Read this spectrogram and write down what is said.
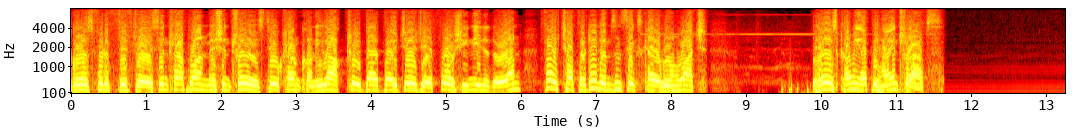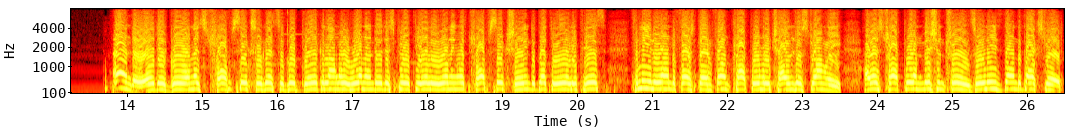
Goes for the fifth race. In trap one, Mission Thrills, Two Clown Cloncunny Loch. Three Bad Boy JayJay. Four She Needed a Run. Five Chopper Diddums and six Carrigoon Watch. The hare's coming up behind traps. And away they go, and it's Trap 6 who gets a good break along with one, and they dispute. The early running with Trap 6 showing the better early pace to lead around the first bend from Trap 1 who challenges strongly. And it's Trap 1 Mission Thrills who leads down the back straight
